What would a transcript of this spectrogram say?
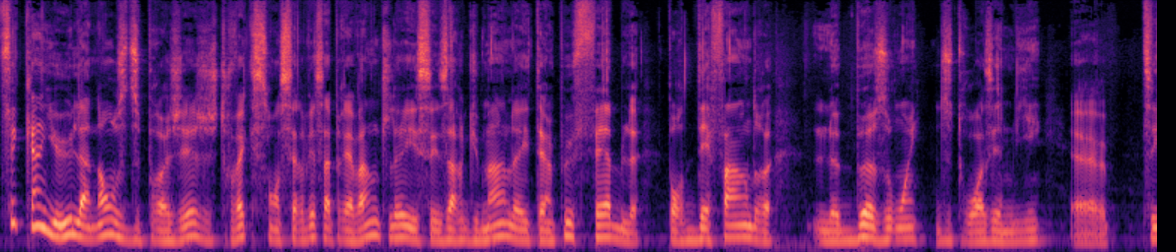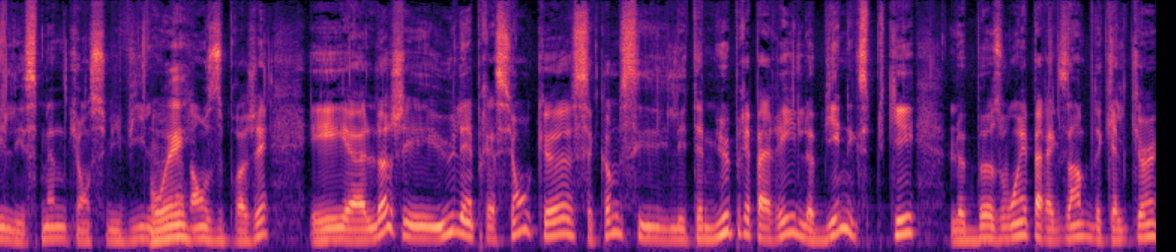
Tu sais, quand il y a eu l'annonce du projet, je trouvais que son service après-vente et ses arguments là, étaient un peu faibles pour défendre le besoin du troisième lien. Euh, tu sais, les semaines qui ont suivi Oui. l'annonce du projet. Et euh, là, j'ai eu l'impression que c'est comme s'il était mieux préparé, il a bien expliqué le besoin, par exemple, de quelqu'un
